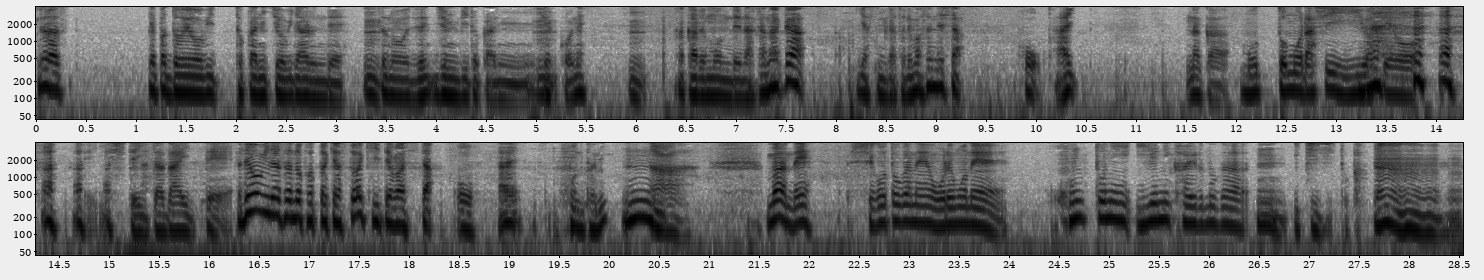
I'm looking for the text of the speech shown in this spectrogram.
だから、やっぱ土曜日とか日曜日にあるんで、うんそのぜ準備とかに結構ね、うん。かかるもんで、なかなか休みが取れませんでした。ほはい。う。なんか、もっともらしい言い訳を していただいて、でも皆さんのポッドキャストは聞いてました。お、はい。本当に？うん。ああ。まあね、仕事がね、俺もね、本当に家に帰るのがうん。1時とか。うんうんうんうん。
